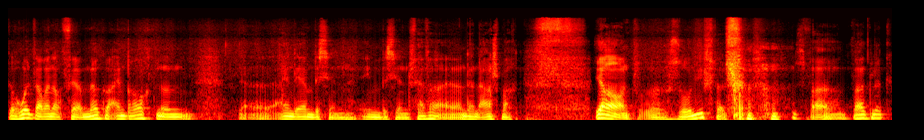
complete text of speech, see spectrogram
geholt, weil wir noch für Mirko einen brauchten und äh, einen, der ein bisschen, ihm ein bisschen Pfeffer in den Arsch macht. Ja, und äh, so lief das. Es war, war Glück.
